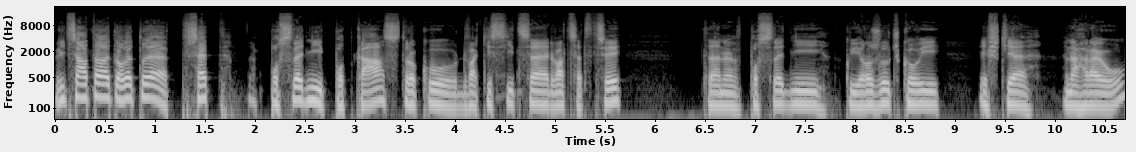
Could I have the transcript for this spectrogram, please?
Milí přátelé, tohle je před poslední podcast roku 2023. Ten poslední takový rozlučkový ještě nahraju.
